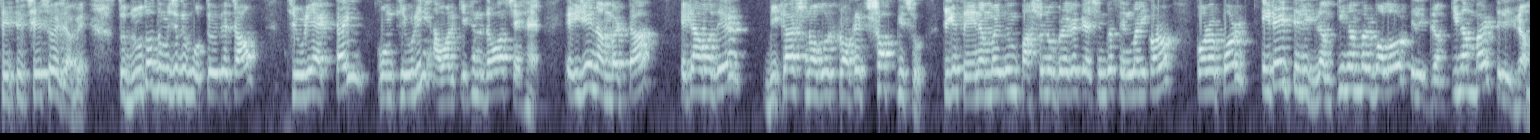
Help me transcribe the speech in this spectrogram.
সিট শেষ হয়ে যাবে। তো দ্রুত তুমি যদি ভর্তি হতে চাও থিওরি একটাই, কোন থিওরি আমার কি এখানে দেওয়া আছে? হ্যাঁ। এই যে নাম্বারটা এটা আমাদের বিকাশ নগর রকেট সবকিছু। ঠিক আছে? এই নাম্বারে তুমি পাঁচশো নব্বই টাকা ক্যাশ সেন্ড মানি করো। করার পর এটাই টেলিগ্রাম কি নাম্বার বলো? টেলিগ্রাম কি নাম্বার টেলিগ্রাম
